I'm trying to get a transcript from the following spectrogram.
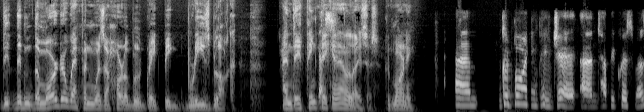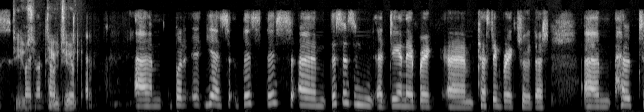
the, the, the murder weapon was a horrible, great big breeze block, and they think yes. they can analyze it. Good morning. Um, good morning, PJ, and happy Christmas. To you, to you too. Um, but uh, yes, this this um, this is an, a DNA break, um, testing breakthrough that um, helped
